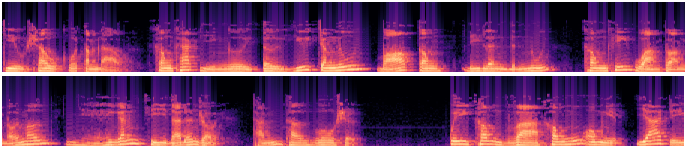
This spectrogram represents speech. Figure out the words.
chiều sâu của tâm đạo, không khác gì người từ dưới chân núi bỏ công đi lên đỉnh núi. Không khí hoàn toàn đổi mới, nhẹ gánh khi đã đến rồi thảnh thơ vô sự. Quy không và không muốn ôm nghiệp, giá trị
